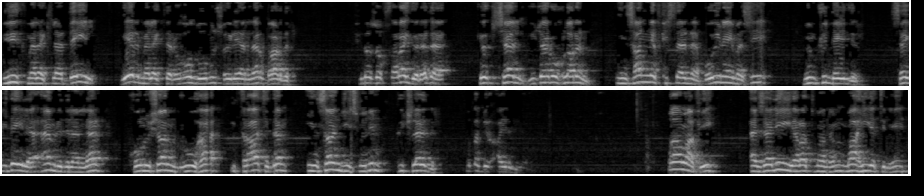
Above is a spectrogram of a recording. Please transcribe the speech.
büyük melekler değil, diğer melekleri olduğunu söyleyenler vardır. Filozoflara göre de göksel yüce ruhların insan nefislerine boyun eğmesi mümkün değildir. Secde ile emredilenler konuşan ruha itaat eden insan cisminin güçleridir. Bu da bir ayrı bir. Ama fi ezeli yaratmanın mahiyetini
